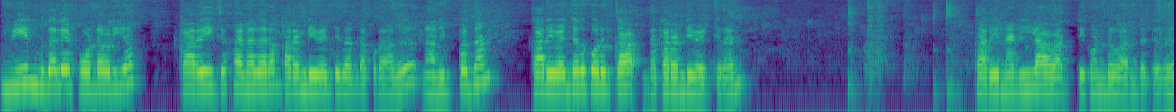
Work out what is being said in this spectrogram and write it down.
மீன் முதலே போட்டபடியாக கறிக்கு கனதரம் கரண்டி வச்சு தண்டக்கூடாது நான் இப்போ தான் கறி வச்சதுக்கு ஒருக்கா இந்த கரண்டி வைக்கிறேன். கறி நல்லா வத்தி கொண்டு வந்துட்டுது.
